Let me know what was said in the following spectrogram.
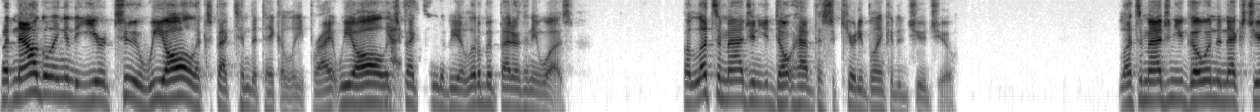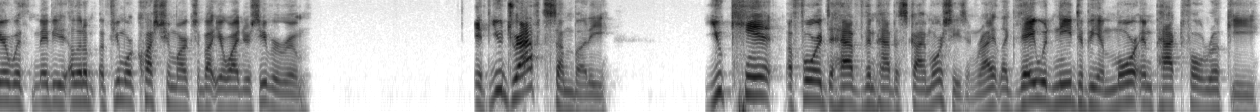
But now going into year two, we all expect him to take a leap, right? We all yes. expect him to be a little bit better than he was. But let's imagine you don't have the security blanket of Juju. Let's imagine you go into next year with maybe a little a few more question marks about your wide receiver room. If you draft somebody, you can't afford to have them have a Skyy Moore season, right? Like they would need to be a more impactful rookie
